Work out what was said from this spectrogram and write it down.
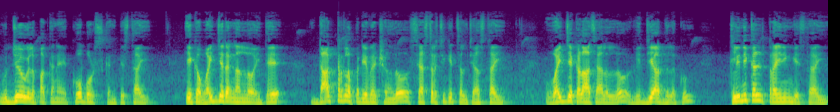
ఉద్యోగుల పక్కనే కోబోర్డ్స్ కనిపిస్తాయి. ఇక వైద్య రంగంలో అయితే డాక్టర్ల పర్యవేక్షణలో శస్త్రచికిత్సలు చేస్తాయి. వైద్య కళాశాలల్లో విద్యార్థులకు క్లినికల్ ట్రైనింగ్ ఇస్తాయి.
